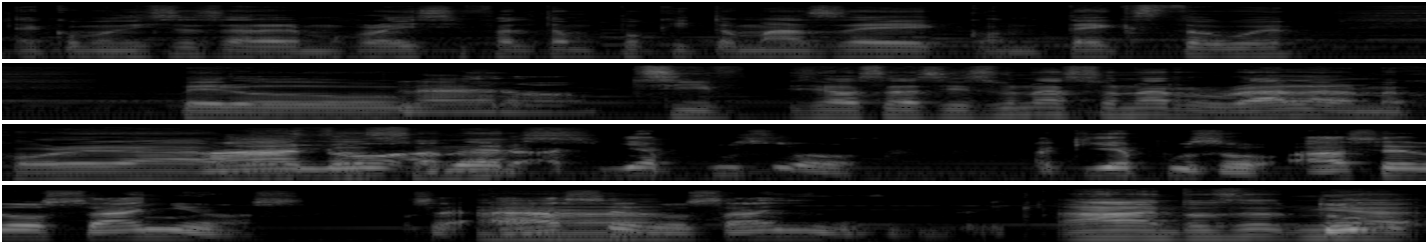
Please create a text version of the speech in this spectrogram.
Eh, como dices, a lo mejor ahí sí falta un poquito más de contexto, güey. Pero. Claro. Si, o sea, si es una zona rural, a lo mejor era. Ah, no, a ver, aquí ya puso. Aquí ya puso, hace dos años. O sea, hace ah. dos años. Ah, entonces, mira,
